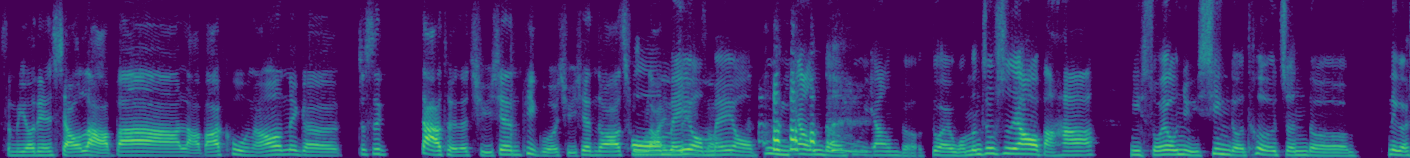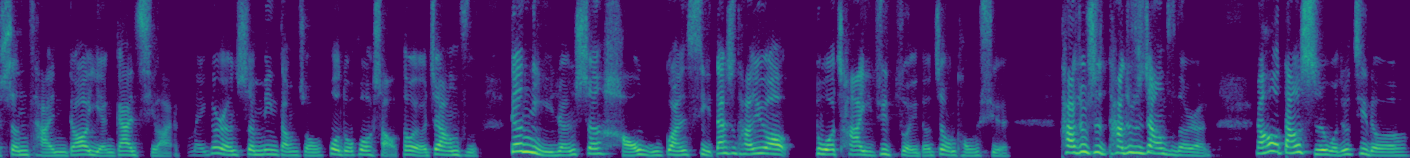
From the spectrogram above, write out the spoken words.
什么有点小喇叭啊喇叭裤，然后那个就是大腿的曲线、屁股的曲线都要出来哦，没有没有，不一样的不一样的。对，我们就是要把它你所有女性的特征的那个身材，你都要掩盖起来。每个人生命当中或多或少都有这样子，跟你人生毫无关系，但是他又要多插一句嘴的这种同学，他就是他就是这样子的人。然后当时我就记得，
